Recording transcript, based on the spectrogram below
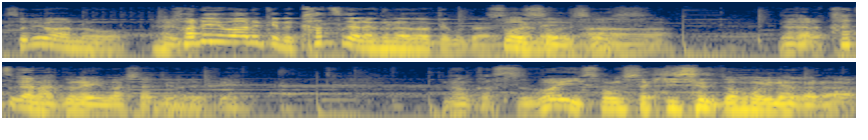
それはあの、はい。カレーはあるけどカツがなくなったってことなんですかね。そうですそうですだからカツがなくなりましたって言われて、なんかすごい損した気すると思いながら。あ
